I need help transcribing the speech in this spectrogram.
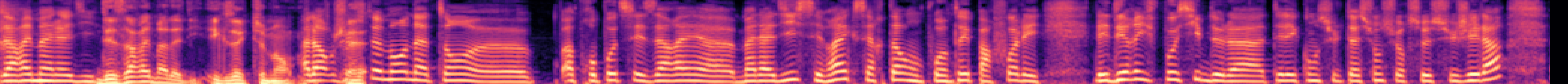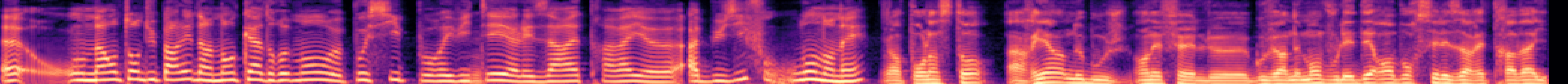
Les arrêts maladie. des arrêts maladie. Exactement. Alors justement, Nathan, euh, à propos de ces arrêts euh, maladie, c'est vrai que certains ont pointé parfois les, les dérives possibles de la téléconsultation sur ce sujet-là. Euh, on a entendu parler d'un encadrement euh, possible pour éviter euh, les arrêts de travail euh, abusifs. Où on en est? Alors pour l'instant, rien ne bouge. En effet, le gouvernement voulait dérembourser les arrêts de travail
